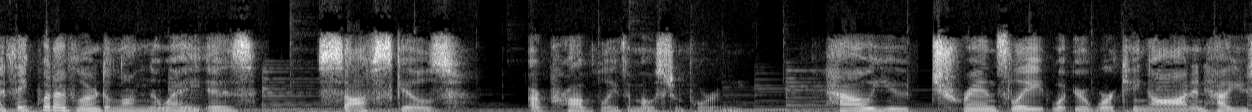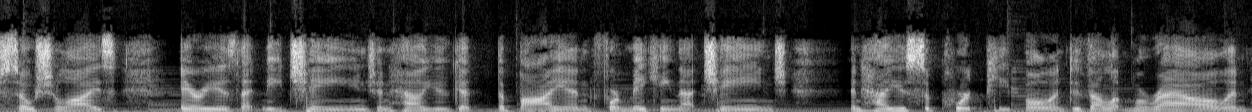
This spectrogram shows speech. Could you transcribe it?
I think what I've learned along the way is soft skills are probably the most important. How you translate what you're working on and how you socialize areas that need change and how you get the buy in for making that change and how you support people and develop morale and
